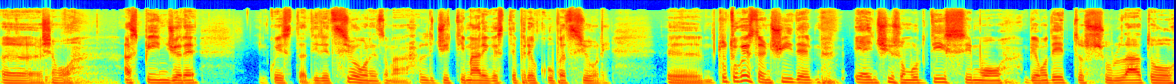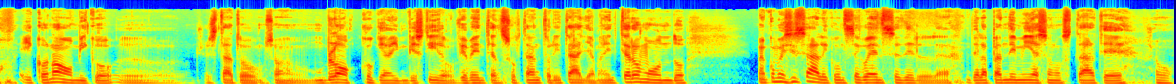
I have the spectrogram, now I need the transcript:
eh, diciamo, a spingere in questa direzione, insomma, a legittimare queste preoccupazioni. Eh, tutto questo incide e ha inciso moltissimo, abbiamo detto, sul lato economico. Eh, c'è stato insomma, un blocco che ha investito ovviamente non soltanto l'Italia ma l'intero mondo, ma come si sa le conseguenze del, della pandemia sono state, diciamo,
